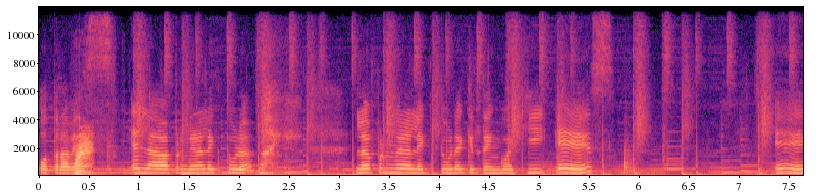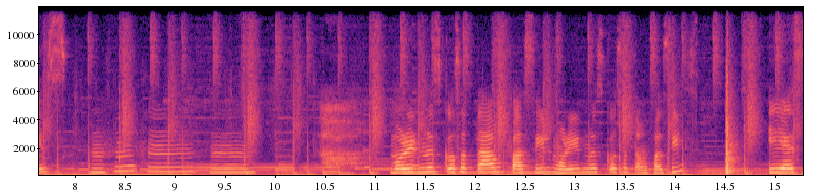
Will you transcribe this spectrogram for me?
otra vez. En la primera lectura, la primera lectura que tengo aquí es... Es... Morir no es cosa tan fácil, morir no es cosa tan fácil. Y es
